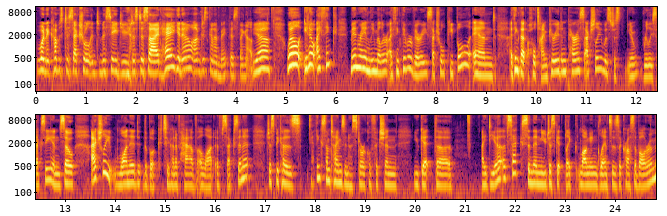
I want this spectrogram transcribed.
when it comes to sexual intimacy do you just decide hey you know i'm just going to make this thing up Yeah. Well, you know, I think Man Ray and Lee Miller, I think they were very sexual people. And I think that whole time period in Paris actually was just, you know, really sexy. And so I actually wanted the book to kind of have a lot of sex in it, just because I think sometimes in historical fiction, you get the idea of sex and then you just get like longing glances across a ballroom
